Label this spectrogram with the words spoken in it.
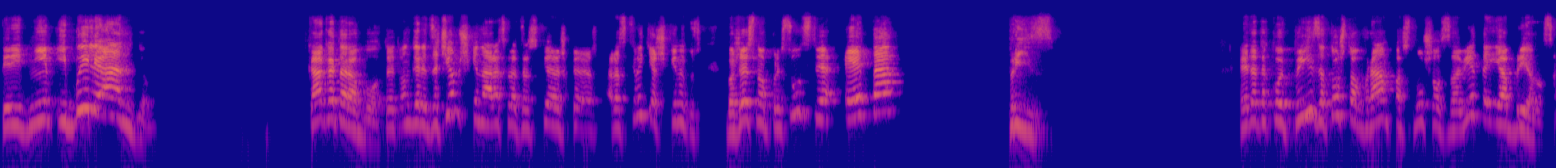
перед ним, и были ангелы. Как это работает? Он говорит, зачем шхина раскрыть? Раскрытие шхины, то есть божественного присутствия, это приз. Это такой приз за то, что Авраам послушал завета и обрезался.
